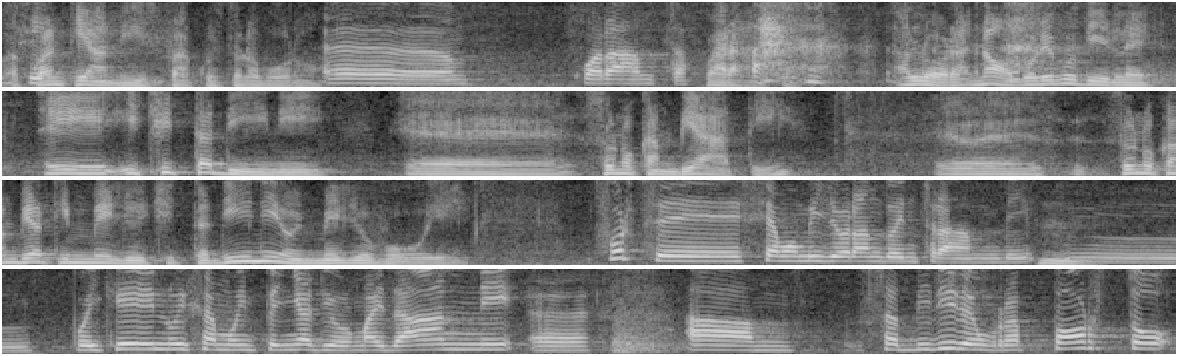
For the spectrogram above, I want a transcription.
a sì. quanti anni fa questo lavoro? Eh, 40. 40. Allora, no, volevo dirle, e I cittadini eh, sono cambiati? Eh, sono cambiati in meglio i cittadini o in meglio voi? Forse stiamo migliorando entrambi, mm. Mm, poiché noi siamo impegnati ormai da anni eh, a stabilire un rapporto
